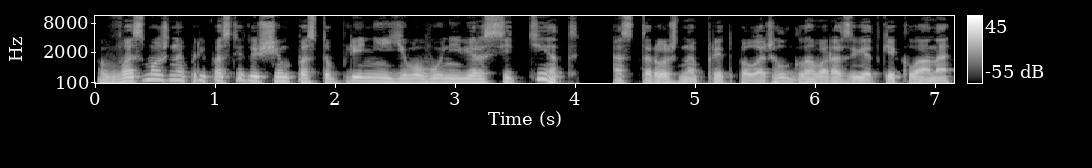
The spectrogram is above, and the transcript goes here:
Возможно, при последующем поступлении его в университет, осторожно предположил глава разведки клана.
